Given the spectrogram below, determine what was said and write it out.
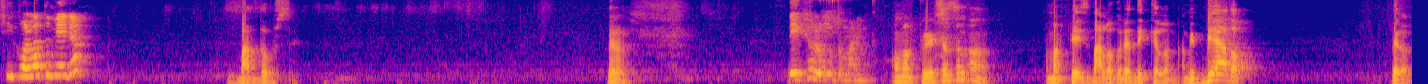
কি করলা তুমি এটা? বাধ্য করছে বেরোন দেখে হলো মো তোমার। আমার ফেস আছে না আমার ফেস ভালো করে দেখ গেলেন আমি বেয়াদব। বেরোন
